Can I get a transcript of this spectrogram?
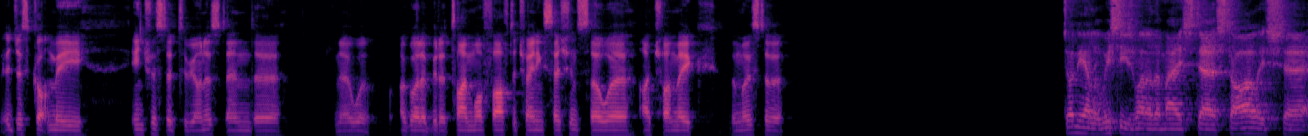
it just got me interested, to be honest. And uh, you know, I got a bit of time off after training sessions, so I try and make the most of it. Johnny Aloisi is one of the most uh, stylish uh,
